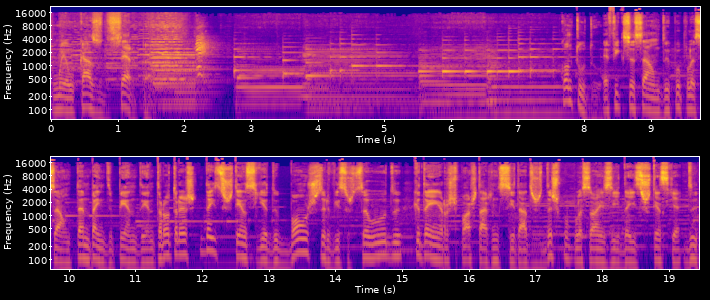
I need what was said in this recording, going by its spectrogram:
como é o caso de Serpa. Contudo, a fixação de população também depende, entre outras, da existência de bons serviços de saúde que deem resposta às necessidades das populações e da existência de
